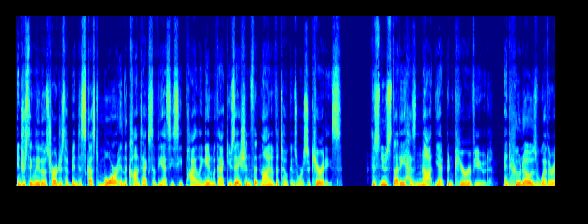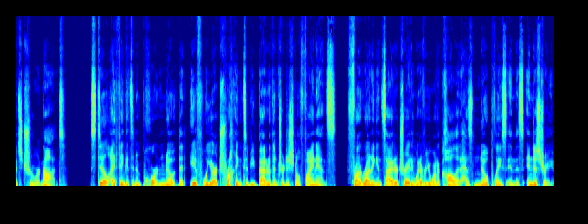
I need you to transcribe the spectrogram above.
Interestingly, those charges have been discussed more in the context of the SEC piling in with accusations that nine of the tokens were securities. This new study has not yet been peer reviewed, and who knows whether it's true or not. Still, I think it's an important note that if we are trying to be better than traditional finance, front running, insider trading, whatever you want to call it, has no place in this industry.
